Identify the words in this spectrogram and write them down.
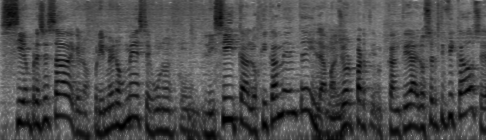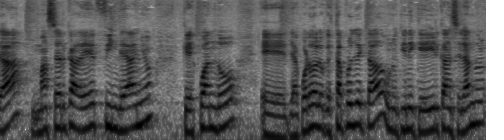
siempre se sabe que en los primeros meses uno licita, lógicamente, y la mayor cantidad de los certificados se da más cerca de fin de año, que es cuando, eh, de acuerdo a lo que está proyectado, uno tiene que ir cancelando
